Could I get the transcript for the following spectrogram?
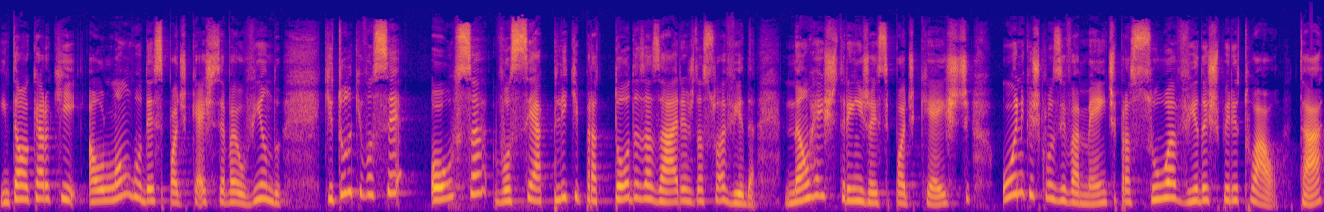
Então eu quero que ao longo desse podcast você vai ouvindo que tudo que você ouça, você aplique para todas as áreas da sua vida. Não restrinja esse podcast única e exclusivamente para sua vida espiritual, tá?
